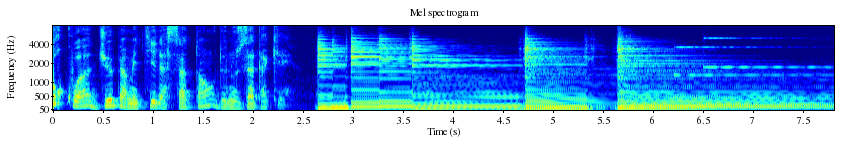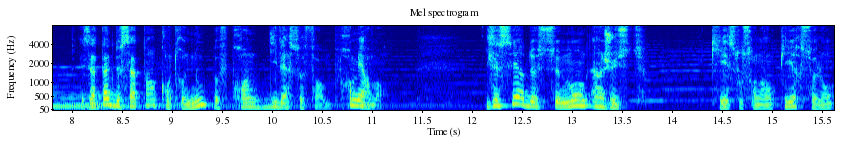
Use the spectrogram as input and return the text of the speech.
Pourquoi Dieu permet-il à Satan de nous attaquer? Les attaques de Satan contre nous peuvent prendre diverses formes. Premièrement, il se sert de ce monde injuste, qui est sous son empire selon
